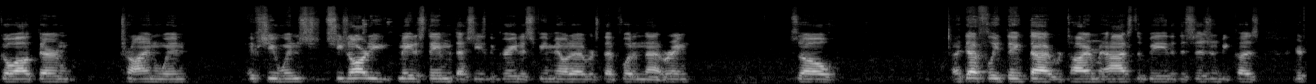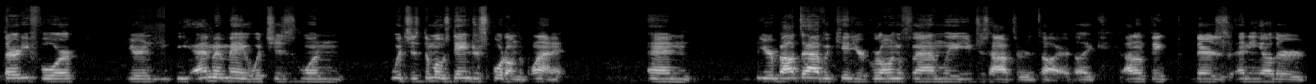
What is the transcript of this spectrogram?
go out there and try and win. If she wins, she's already made a statement that she's the greatest female to ever step foot in that ring. So I definitely think that retirement has to be the decision because you're 34, you're in the MMA, which is one, which is the most dangerous sport on the planet, and you're about to have a kid, you're growing a family, you just have to retire. Like I don't think there's any other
